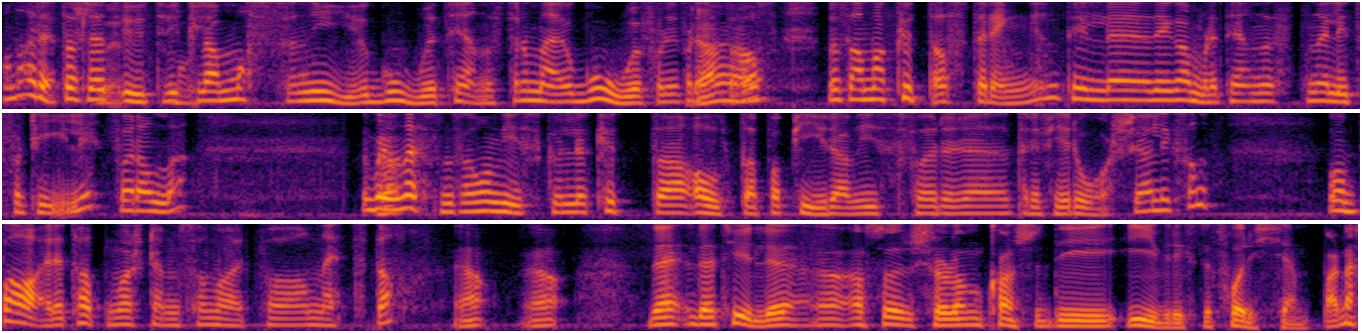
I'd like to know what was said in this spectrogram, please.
Man har rett og slett utvikla masse nye, gode tjenester. De er jo gode for de fleste Ja, ja. av oss. Men så har man kutta strengen til de gamle tjenestene litt for tidlig for alle. Det ble nesten som om vi skulle kutta alt av papiravis for eh, tre-fire år siden, liksom. Og bare tatt med oss dem som var på nett da. Ja, ja. Det, det er tydelig, altså Selv om kanskje de ivrigste forkjemperne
